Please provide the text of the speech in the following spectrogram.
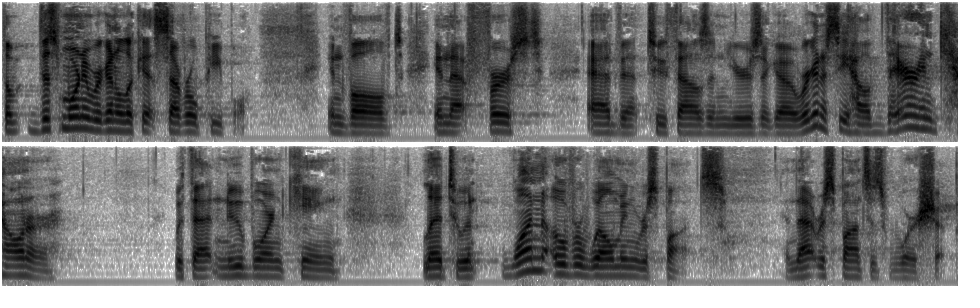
The, this morning, we're going to look at several people involved in that first Advent 2,000 years ago. We're going to see how their encounter with that newborn king led to an, one overwhelming response, and that response is worship.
